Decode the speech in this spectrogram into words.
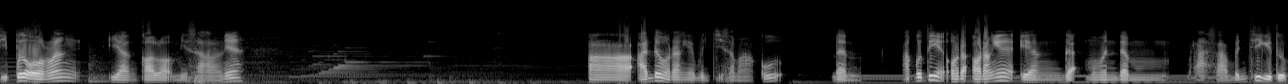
tipe orang yang kalau misalnya uh, ada orang yang benci sama aku dan aku tuh orang orangnya yang nggak memendam rasa benci gitu.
